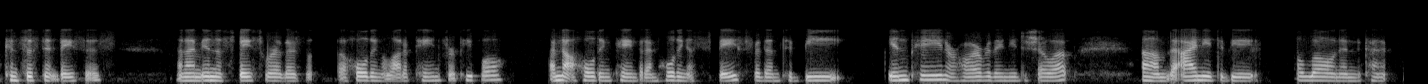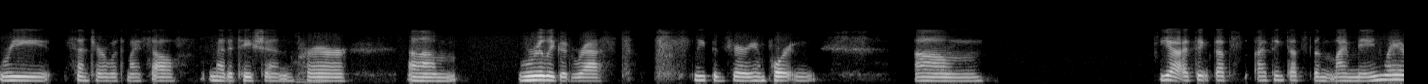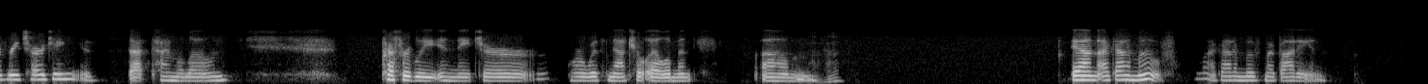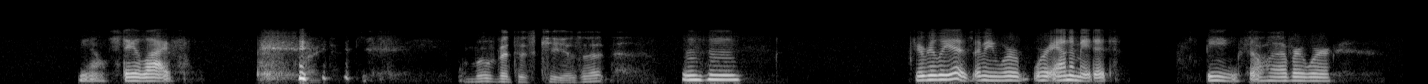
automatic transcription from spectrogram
consistent basis, and I'm in a space where there's a, holding a lot of pain for people. I'm not holding pain, but I'm holding a space for them to be in pain or however they need to show up. Um, that I need to be alone and kind of re-center with myself, meditation, mm-hmm. prayer, um, really good rest. Sleep is very important. Um, yeah, I think that's I think that's the my main way of recharging is that time alone preferably in nature or with natural elements. Um, mm-hmm. And I got to move. I got to move my body and, you know, stay alive. right. Movement is key, isn't it? Mhm. It really is. I mean, we're we're animated beings. So, however, we're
